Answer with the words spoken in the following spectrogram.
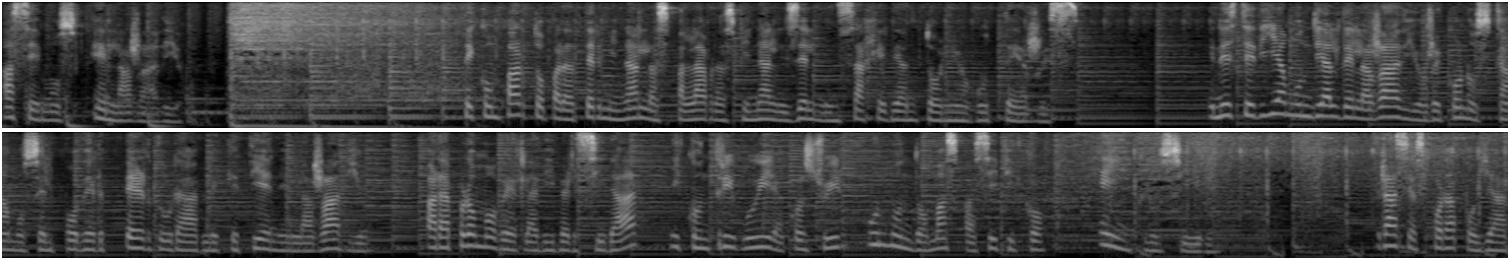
hacemos en la radio. Te comparto para terminar las palabras finales del mensaje de Antonio Guterres. En este Día Mundial de la Radio reconozcamos el poder perdurable que tiene la radio para promover la diversidad y contribuir a construir un mundo más pacífico e inclusivo. Gracias por apoyar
